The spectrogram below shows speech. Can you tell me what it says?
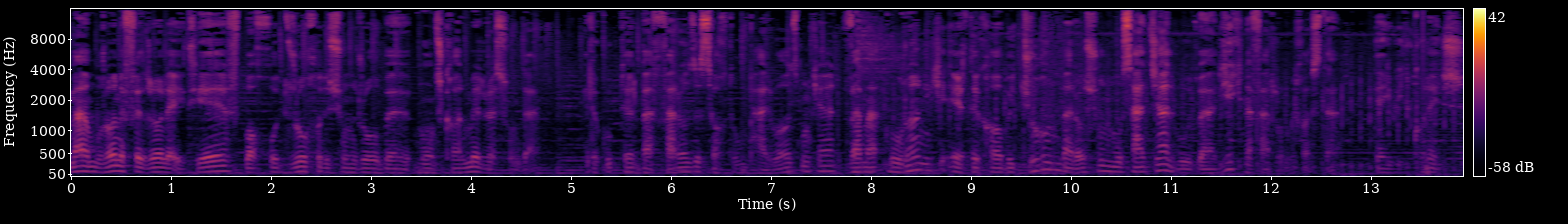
ماموران فدرال ATF با خودرو خودشون رو به مونت کارمل رسوندن. هلیکوپتر بر فراز ساختمون پرواز می‌کرد و مأمورانی که ارتکاب جرم براشون مسجل بود و یک نفر رو می‌خواستن. دیوید کرش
